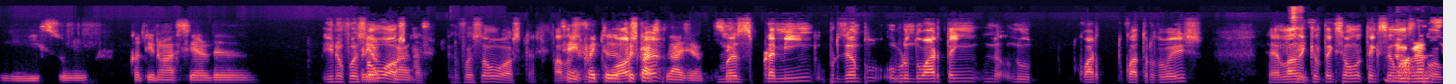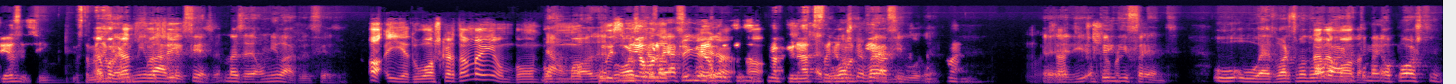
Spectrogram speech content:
E isso continua a ser. eh, E não foi só o Oscar. Não foi só o Oscar. Fala-se Sim, foi, tudo, foi Oscar, quase toda a gente. sim. mas para mim, por exemplo, o Bruno Duarte tem no, no quarto 4-2, é lá Sim. aquilo tem que ser um, tem que ser É um uma grande defesa, sim. Mas É também uma Mas grande um milagre defesa, de defesa. Mas é um milagre de defesa. Oh, e a do Oscar também, é um bom, bom Não, uma ó, a do Oscar vai à figura. A foi do Oscar vai à figura. Oh, É, exato. di- um bocadinho diferente. O, o Edwards mandou a na barra moda. também, ao poste.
